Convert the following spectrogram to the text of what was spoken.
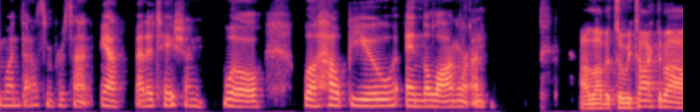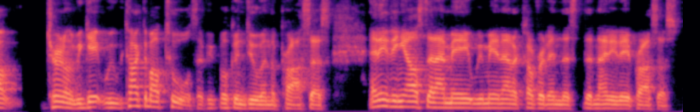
1000%. Yeah, meditation will will help you in the long run. I love it. So we talked about journaling. We gave we talked about tools that people can do in the process. Anything else that I may we may not have covered in this the 90 day process?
